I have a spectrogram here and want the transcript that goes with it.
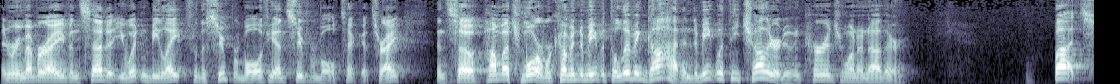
And remember, I even said it, you wouldn't be late for the Super Bowl if you had Super Bowl tickets, right? And so, how much more? We're coming to meet with the living God and to meet with each other, to encourage one another. But,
